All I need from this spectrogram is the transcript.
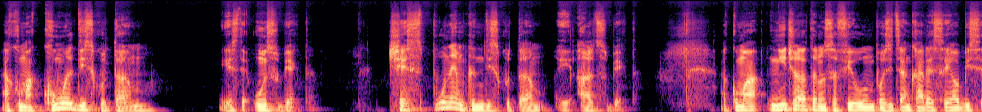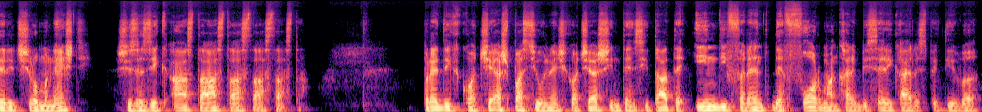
Acum, cum îl discutăm este un subiect. Ce spunem când discutăm e alt subiect. Acum, niciodată nu o să fiu în poziția în care să iau biserici românești și să zic asta, asta, asta, asta, asta. Predic cu aceeași pasiune și cu aceeași intensitate, indiferent de forma în care biserica respectivă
